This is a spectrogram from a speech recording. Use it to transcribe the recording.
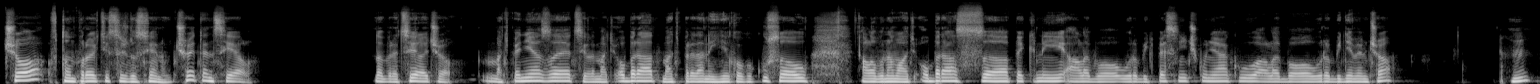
čo v tom projekte chceš dosiahnuť. Čo je ten cieľ? Dobre, cieľ je čo? Mať peniaze, cieľe mať obrad, mať predaných niekoľko kusov, alebo namať obraz e, pekný, alebo urobiť pesničku nejakú, alebo urobiť neviem čo. Hm?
